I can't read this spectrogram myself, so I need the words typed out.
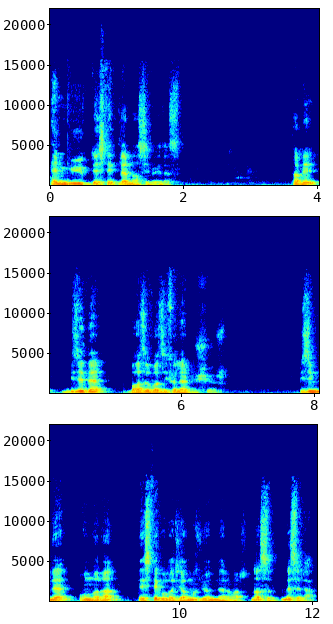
en büyük destekler nasip eylesin. Tabi bize de bazı vazifeler düşüyor. Bizim de onlara destek olacağımız yönler var. Nasıl? Mesela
